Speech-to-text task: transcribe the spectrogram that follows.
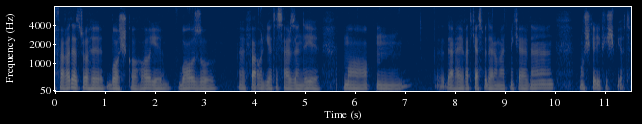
فقط از راه باشگاه های باز و فعالیت سرزنده ما در حقیقت کسب درآمد می‌کردن مشکلی پیش بیاد.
